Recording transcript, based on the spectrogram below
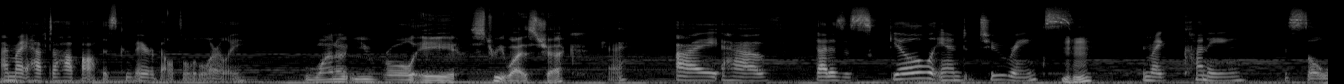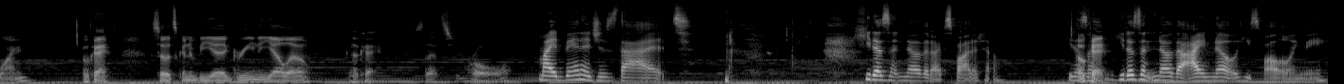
I might have to hop off this conveyor belt a little early. Why don't you roll a streetwise check? Okay. I have that is a skill and two ranks, Mm-hmm. and my cunning is still one. Okay. So it's going to be a green, a yellow. Okay. So that's your roll. My advantage is that he doesn't know that I've spotted him. He doesn't. Okay. He doesn't know that I know he's following me.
